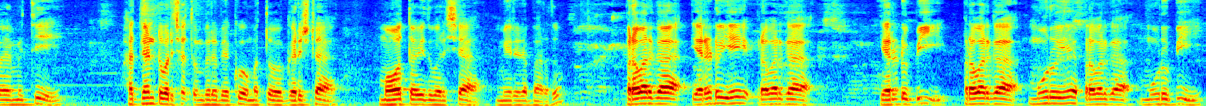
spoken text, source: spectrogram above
ವಯೋಮಿತಿ ಹದಿನೆಂಟು ವರ್ಷ ತುಂಬಿರಬೇಕು ಮತ್ತು ಗರಿಷ್ಠ ಮೂವತ್ತೈದು ವರ್ಷ ಮೀರಿರಬಾರದು. ಪ್ರವರ್ಗ ಎರಡು ಎ, ಪ್ರವರ್ಗ ಎರಡು ಬಿ, ಪ್ರವರ್ಗ ಮೂರು ಎ, ಪ್ರವರ್ಗ ಮೂರು ಬಿ,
